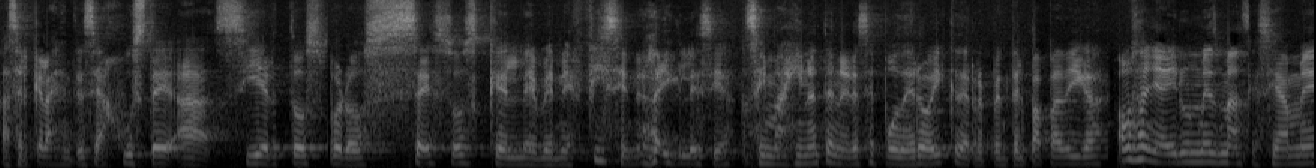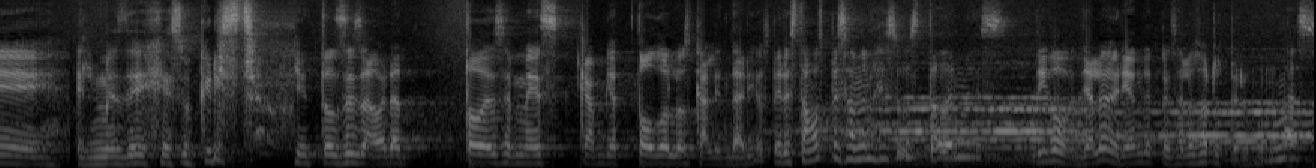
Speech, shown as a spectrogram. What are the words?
hacer que la gente se ajuste a ciertos procesos que le beneficien a la iglesia. Se imagina tener ese poder hoy que de repente el Papa diga vamos a añadir un mes más que se llame el mes de Jesucristo y entonces ahora todo ese mes cambia todos los calendarios, pero estamos pensando en Jesús todo el mes. Digo, ya lo deberían de pensar los otros, pero no más.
